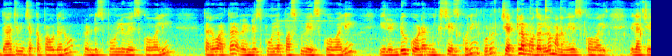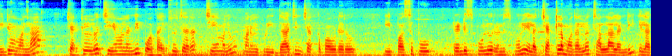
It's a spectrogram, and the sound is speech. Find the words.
దాచిన చెక్క పౌడరు రెండు స్పూన్లు వేసుకోవాలి. తర్వాత రెండు స్పూన్ల పసుపు వేసుకోవాలి. ఈ రెండు కూడా మిక్స్ చేసుకొని ఇప్పుడు చెట్ల మొదల్లో మనం వేసుకోవాలి. ఇలా చేయటం వల్ల చెట్లలో చీమలన్నీ పోతాయి. చూసారా? చీమలు మనం ఇప్పుడు ఈ దాచిన చెక్క పౌడరు ఈ పసుపు రెండు స్పూన్లు రెండు స్పూన్లు ఇలా చెట్ల మొదల్లో చల్లాలండి. ఇలా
